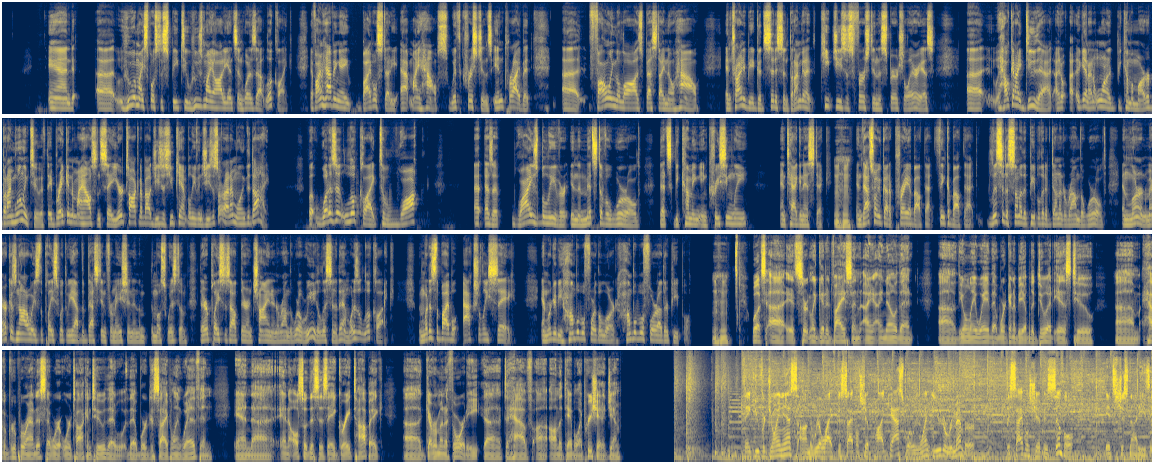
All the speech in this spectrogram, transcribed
And uh, who am I supposed to speak to? Who's my audience, and what does that look like? If I'm having a Bible study at my house with Christians in private, uh, following the law as best I know how, and trying to be a good citizen, but I'm going to keep Jesus first in the spiritual areas. Uh, how can I do that? I don't. Again, I don't want to become a martyr, but I'm willing to. If they break into my house and say you're talking about Jesus, you can't believe in Jesus. All right, I'm willing to die. But what does it look like to walk as a wise believer in the midst of a world that's becoming increasingly antagonistic? Mm-hmm. And that's why we've got to pray about that, think about that, listen to some of the people that have done it around the world and learn. America's not always the place where we have the best information and the, the most wisdom. There are places out there in China and around the world where we need to listen to them. What does it look like? And what does the Bible actually say? And we're going to be humble before the Lord, humble before other people. Mm-hmm. Well, it's uh, it's certainly good advice, and I I know that uh, the only way that we're going to be able to do it is to um, have a group around us that we're we're talking to that that we're discipling with, and and uh, and also this is a great topic, uh, government authority uh, to have uh, on the table. I appreciate it, Jim. Thank you for joining us on the Real Life Discipleship Podcast, where we want you to remember discipleship is simple, it's just not easy.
